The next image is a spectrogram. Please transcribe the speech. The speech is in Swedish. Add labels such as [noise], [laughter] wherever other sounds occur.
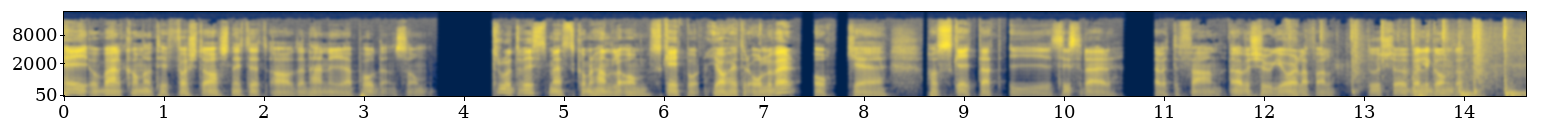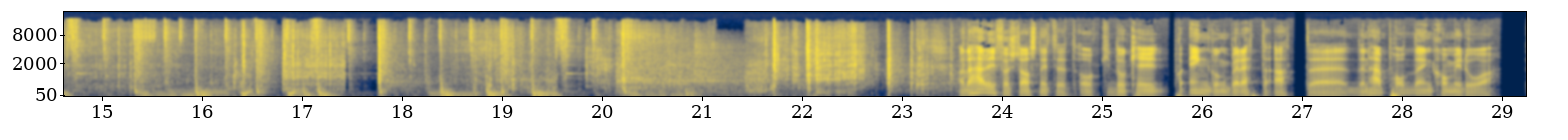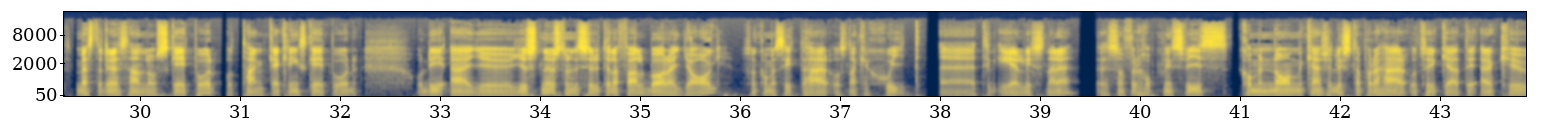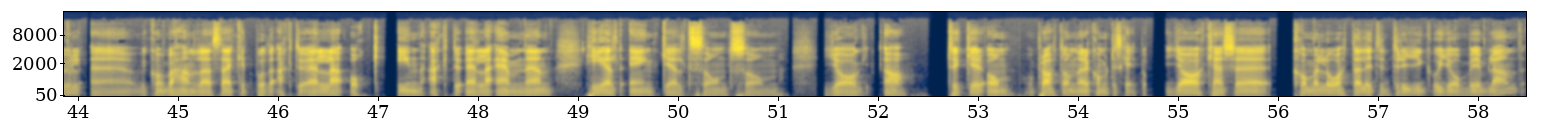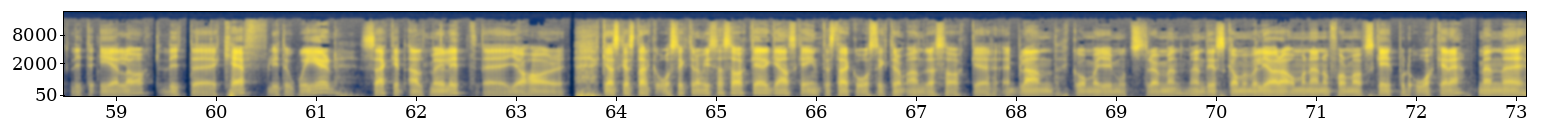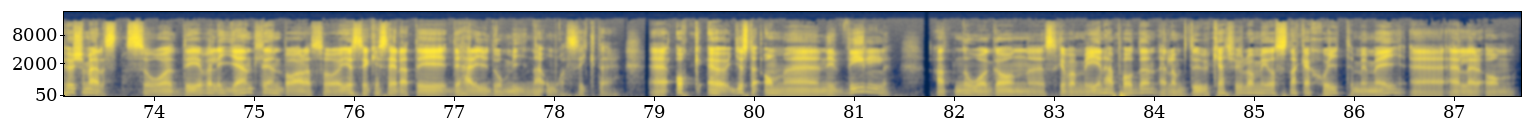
Hej och välkomna till första avsnittet av den här nya podden som troligtvis mest kommer handla om skateboard. Jag heter Oliver och eh, har skatat i sista där, jag vet inte fan, över 20 år i alla fall. Då kör vi väl igång då. Ja, det här är ju första avsnittet och då kan jag ju på en gång berätta att eh, den här podden kommer ju då mestadels handlar om skateboard och tankar kring skateboard. Och det är ju just nu som det ser ut i alla fall bara jag som kommer sitta här och snacka skit eh, till er lyssnare. Eh, som förhoppningsvis kommer någon kanske lyssna på det här och tycka att det är kul. Eh, vi kommer behandla säkert både aktuella och inaktuella ämnen. Helt enkelt sånt som jag, ja, tycker om att prata om när det kommer till skateboard. Jag kanske kommer låta lite dryg och jobbig ibland, lite elak, lite keff, lite weird, säkert allt möjligt. Eh, jag har ganska starka åsikter om vissa saker, ganska inte starka åsikter om andra saker. Ibland går man ju emot strömmen, men det ska man väl göra om man är någon form av skateboardåkare. Men eh, hur som helst, så det är väl egentligen bara så, just det, jag kan säga det att det, det här är ju då mina åsikter. Eh, och just det, om ni vill att någon eh, ska vara med i den här podden eller om du kanske vill vara med och snacka skit med mig eh, eller om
